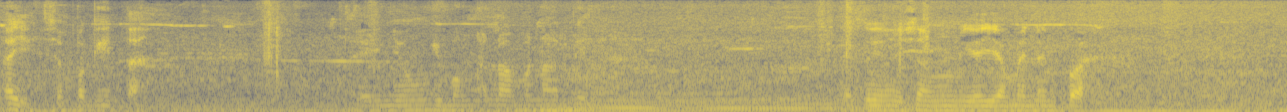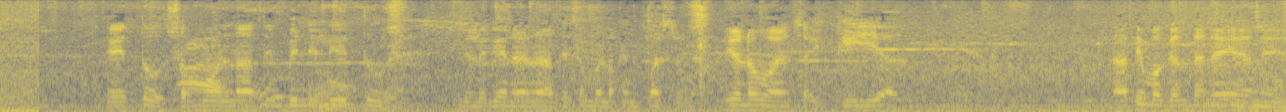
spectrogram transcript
Ay, sa pagita. Ayan yung ibang alaman natin. Ito yung isang yayamanan pa. Ito, sa mall natin binili ito eh. Nilagyan na natin sa malaking paso. Yun naman, sa IKEA. Dati maganda na yan eh.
